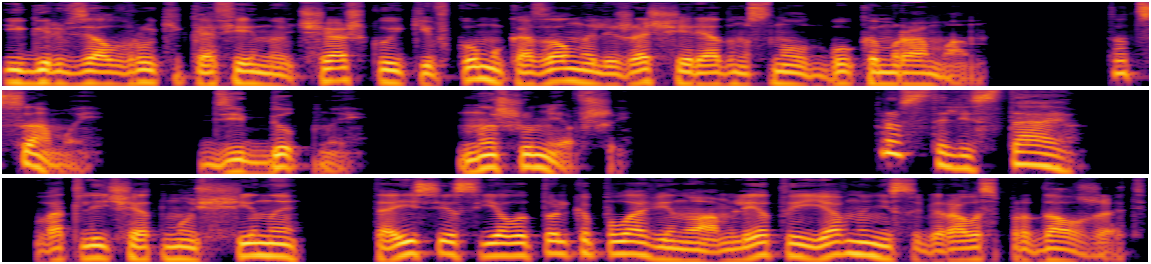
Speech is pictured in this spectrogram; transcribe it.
Игорь взял в руки кофейную чашку и кивком указал на лежащий рядом с ноутбуком роман. Тот самый, дебютный, нашумевший. «Просто листаю», в отличие от мужчины, Таисия съела только половину омлета и явно не собиралась продолжать.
